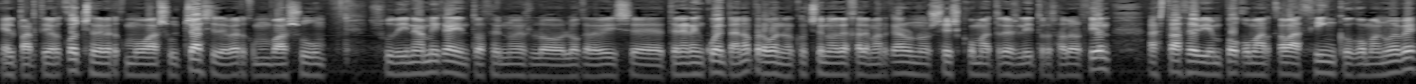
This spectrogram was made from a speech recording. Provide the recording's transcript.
el partido al coche, de ver cómo va su chasis, de ver cómo va su, su dinámica, y entonces no es lo, lo que debéis eh, tener en cuenta, ¿no? Pero bueno, el coche no deja de marcar unos 6,3 litros a los 100, hasta hace bien poco marcaba 5,9,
